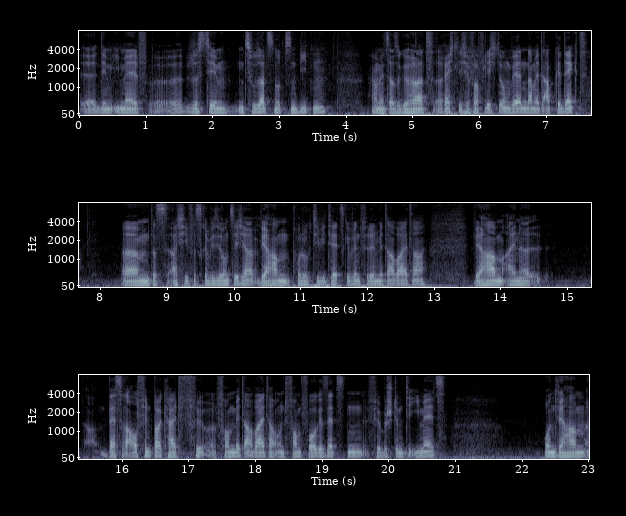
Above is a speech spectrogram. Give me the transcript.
äh, dem E-Mail-System einen Zusatznutzen bieten. Wir haben jetzt also gehört, rechtliche Verpflichtungen werden damit abgedeckt. Ähm, das Archiv ist revisionssicher. Wir haben Produktivitätsgewinn für den Mitarbeiter. Wir haben eine bessere Auffindbarkeit für, vom Mitarbeiter und vom Vorgesetzten für bestimmte E-Mails. Und wir haben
